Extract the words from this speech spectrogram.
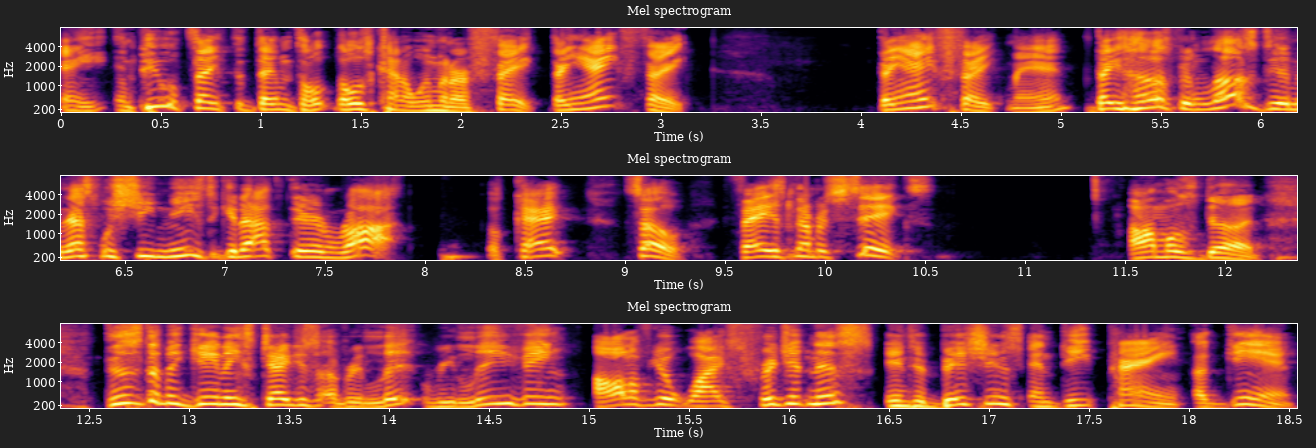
And, and people think that them, those kind of women are fake. They ain't fake. They ain't fake, man. They husband loves them. That's what she needs to get out there and rock. Okay. So phase number six, almost done. This is the beginning stages of rel- relieving all of your wife's frigidness, inhibitions, and deep pain. Again,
